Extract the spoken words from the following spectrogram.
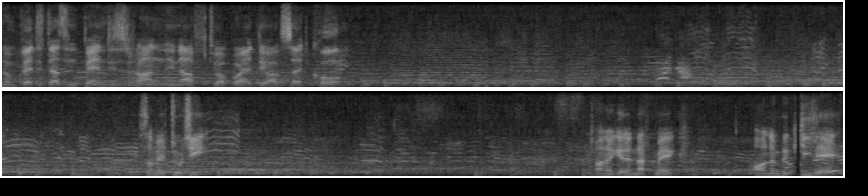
Nomvete doesn't bend his run enough to avoid the offside call. Samir Tuji trying to get a nutmeg on Mbekile.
